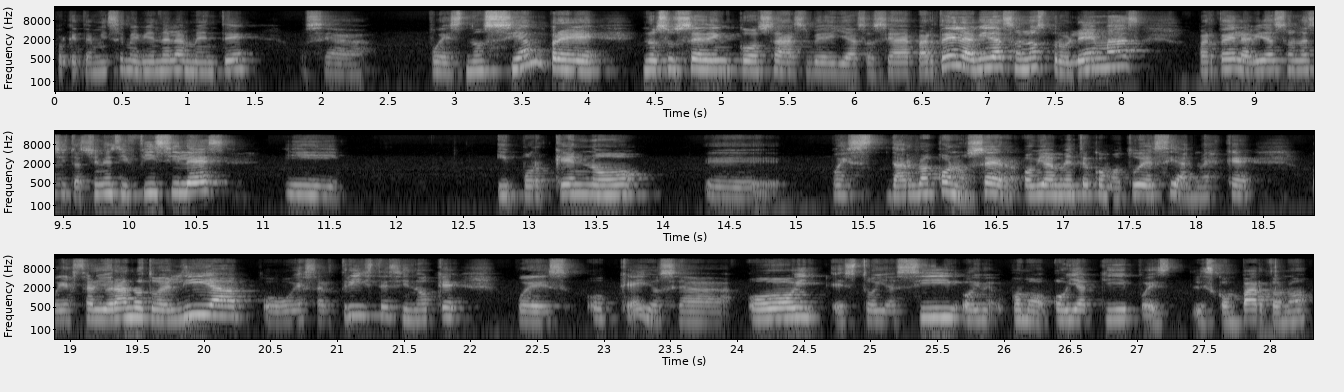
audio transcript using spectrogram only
porque también se me viene a la mente, o sea, pues no siempre nos suceden cosas bellas, o sea, parte de la vida son los problemas, parte de la vida son las situaciones difíciles y, y por qué no, eh, pues darlo a conocer. Obviamente, como tú decías, no es que voy a estar llorando todo el día o voy a estar triste, sino que pues, ok, o sea, hoy estoy así, hoy, como hoy aquí, pues les comparto, ¿no?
